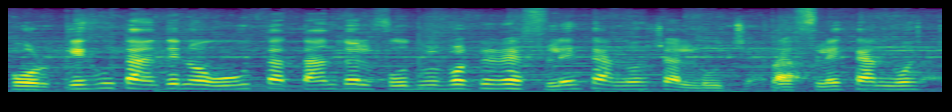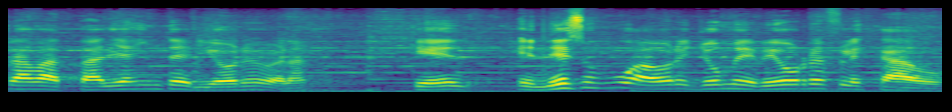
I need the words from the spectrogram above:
¿Por qué justamente nos gusta tanto el fútbol? Porque refleja nuestra lucha, refleja nuestras batallas interiores, ¿verdad? Que en, esos jugadores yo me veo reflejado.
